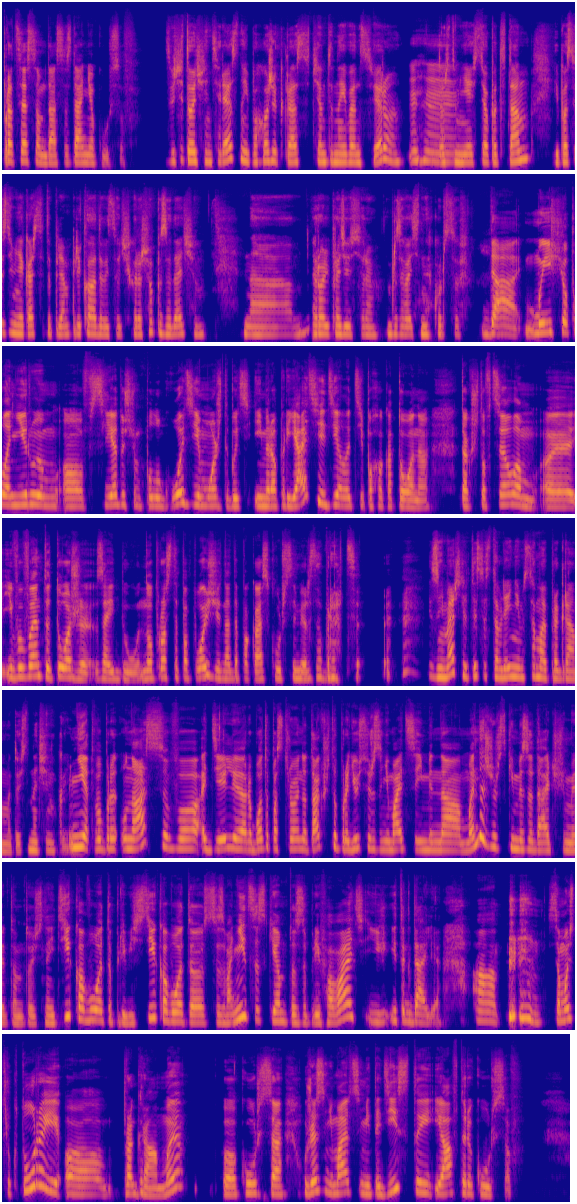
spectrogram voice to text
процессом, да, создания курсов. Звучит очень интересно и похоже как раз чем-то на ивент-сферу. То, что у меня есть опыт там. И, по сути, мне кажется, это прям прикладывается очень хорошо по задачам на роль продюсера образовательных курсов. Да, мы еще планируем э, в следующем полугодии, может быть, и мероприятие делать типа хакатона. Так что в целом э, и в ивенты тоже зайду, но просто попозже надо пока с курсами разобраться. Занимаешься ли ты составлением самой программы, то есть начинкой? Нет, в у нас в отделе работа построена так, что продюсер занимается именно менеджерскими задачами, там, то есть найти кого-то, привести кого-то, созвониться с кем-то, забрифовать и, и так далее. А самой структурой э, программы э, курса уже занимаются методисты и авторы курсов.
